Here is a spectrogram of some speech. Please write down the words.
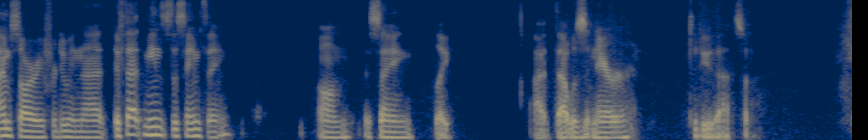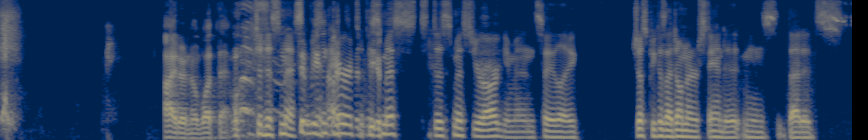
I'm sorry for doing that. If that means the same thing, um, as saying like I, that was an error to do that. So I don't know what that was. to dismiss To it was an error to with you. dismiss to dismiss your argument and say like just because I don't understand it means that it's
